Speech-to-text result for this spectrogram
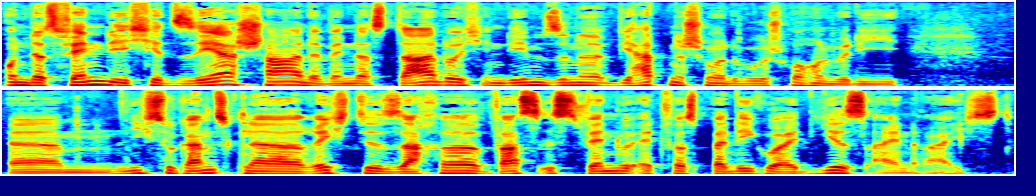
Und das fände ich jetzt sehr schade, wenn das dadurch in dem Sinne, wir hatten ja schon mal darüber gesprochen, über die ähm, nicht so ganz klar rechte Sache, was ist, wenn du etwas bei Lego Ideas einreichst.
